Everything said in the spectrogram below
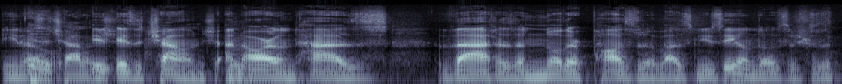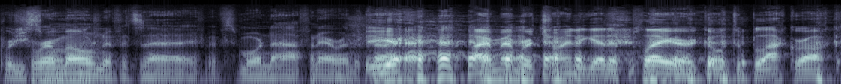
you know, Is a challenge. i- Is, a challenge, and Ireland has that as another positive, as New Zealand does, which is a pretty So small we're moaning country. if it's uh, if it's more than a half an hour in the car. Yeah, I remember trying to get a player going to Blackrock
